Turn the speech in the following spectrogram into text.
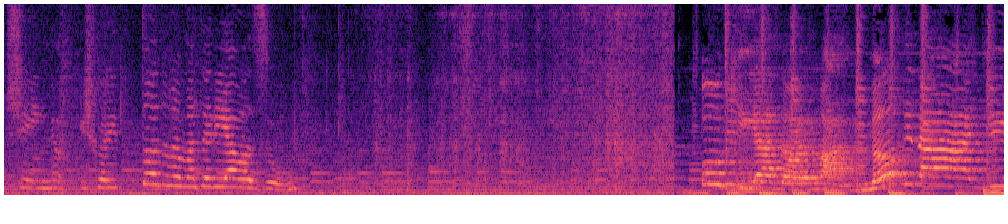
Prontinho, escolhi todo o meu material azul. O que adora uma novidade!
